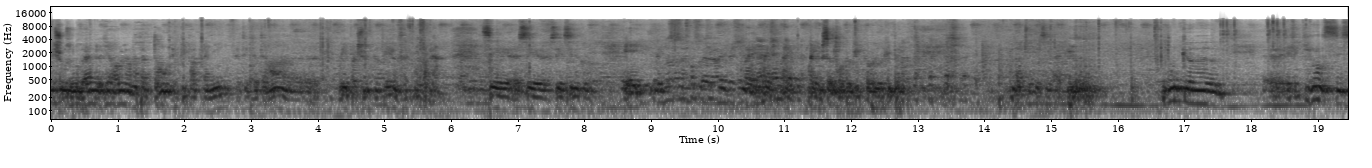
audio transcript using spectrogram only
des choses nouvelles, de dire oui on n'a pas de temps, et puis pas le planning, en fait, etc voyez pas que je suis occupé, en fait. voilà. C'est une connerie. Et. Oui, nous sommes trop occupés. Donc, euh, euh, effectivement, c'est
